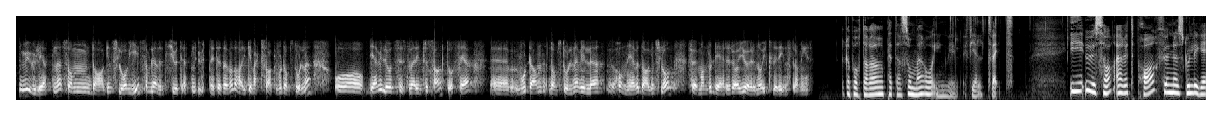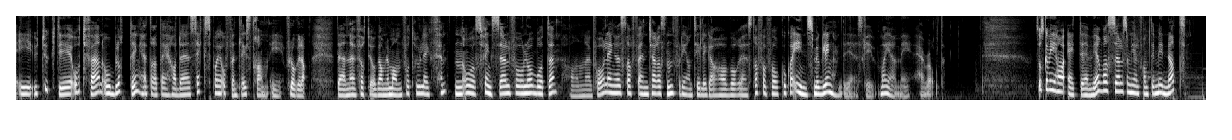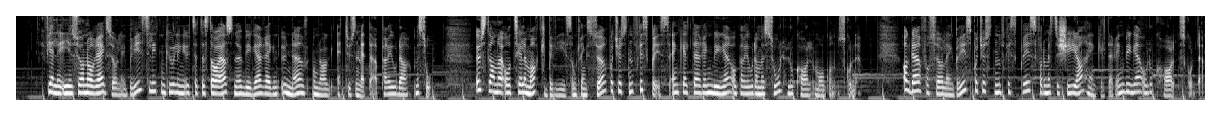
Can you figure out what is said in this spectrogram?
mulighetene som dagens lov gir, som ble endret i 2013, utnyttet ennå. Det har ikke vært saker for domstolene. Og jeg ville jo synes det var interessant å se hvordan domstolene ville håndheve dagens lov, før man vurderer å gjøre noe ytterligere innstramminger. Reportere Petter Sommer og Ingvild Fjelltveit. I USA er et par funnet skyldige i utuktig atferd og blotting etter at de hadde sex på ei offentlig strand i Florida. Den 40 år gamle mannen får trolig 15 års fengsel for lovbruddet. Han får lengre straff enn kjæresten fordi han tidligere har vært straffa for kokainsmugling. Det skriver Miami Herald. Så skal vi ha et værvarsel som gjelder fram til midnatt. Fjellet i Sør-Norge sørlig bris, liten kuling utsatte steder, snøbyger, regn under om lag 1000 meter. Perioder med sol. Østlandet og Telemark bris omkring sør på kysten, frisk bris. Enkelte regnbyger og perioder med sol, lokal morgenskodde. Agder får sørlig bris på kysten, frisk bris, for det meste skyet, enkelte regnbyger og lokal skodde.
